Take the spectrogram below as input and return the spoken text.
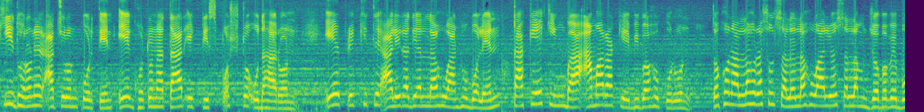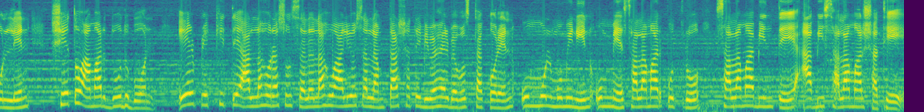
কী ধরনের আচরণ করতেন, এ ঘটনা তার একটি স্পষ্ট উদাহরণ। এর প্রেক্ষিতে আলী রাদি আল্লাহু আনহু বলেন, তাকে কিংবা আমারাকে বিবাহ করুন। তখন আল্লাহ রাসুল সাল্লাহু আলিয়াল্লাম জবাবে বললেন, সে তো আমার দুধ বোন। এর প্রেক্ষিতে আল্লাহ রাসুল সাল্লাহু আলিয়াল্লাম তার সাথে বিবাহের ব্যবস্থা করেন উম্মুল মুমিনিন উম্মে সালামার পুত্র সালামা বিনতে আবি সালামার সাথে।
